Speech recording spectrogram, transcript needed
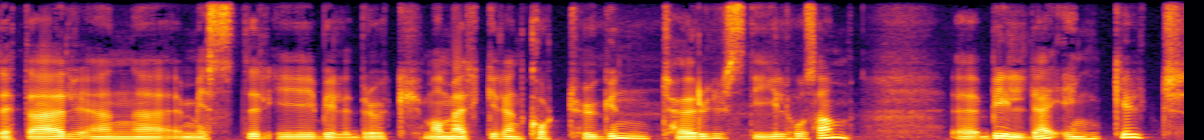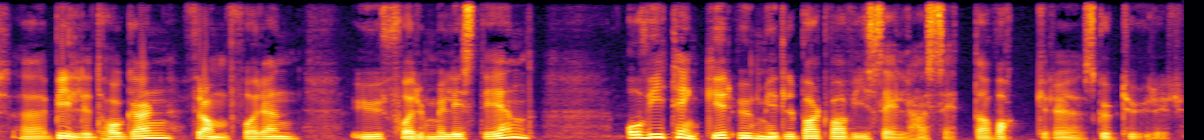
Dette er en mester i billedbruk. Man merker en korthuggen, tørr stil hos ham. Bildet er enkelt. Billedhoggeren framfor en uformelig sten og vi tenker umiddelbart hva vi selv har sett av vakre skulpturer.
